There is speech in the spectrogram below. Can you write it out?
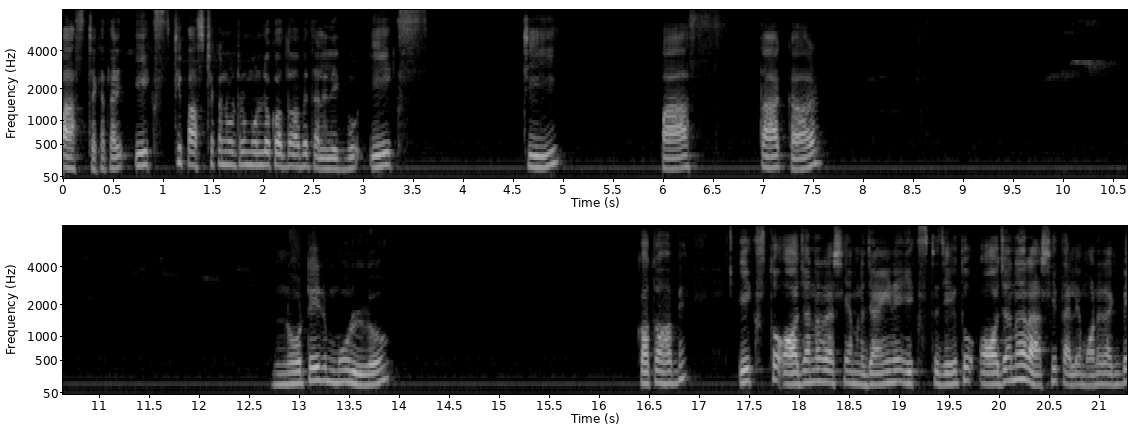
পাঁচ টাকা, তাহলে এক্সটি পাঁচ টাকা নোটের মূল্য কত হবে? তাহলে লিখব এক্স টি পাঁচ টাকার নোটের মূল্য কত হবে? এক্স তো অজানা রাশি, আমরা জানি না এক্সটা যেহেতু অজানা রাশি, তাহলে মনে রাখবে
